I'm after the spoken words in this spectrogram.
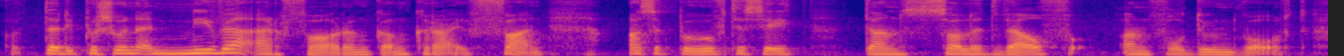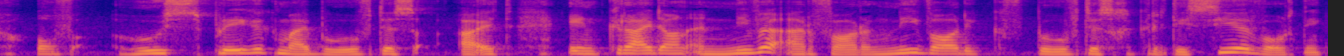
dat die persoon 'n nuwe ervaring kan kry van as ek behoeftes het dan sal dit wel aan voldoen word. Of hoe spreek ek my behoeftes uit en kry dan 'n nuwe ervaring nie waar die behoeftes gekritiseer word nie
